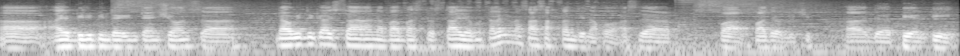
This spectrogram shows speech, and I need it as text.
Uh, I believe in their intentions. Uh, now, with regards sa nababastos tayo, talagang nasasaktan din ako as the fa- father of the, chief, uh, the PNP.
